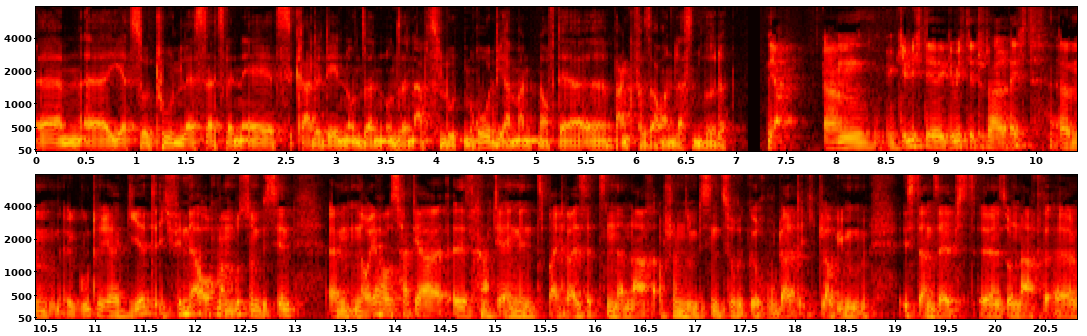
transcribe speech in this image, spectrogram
ähm, äh, jetzt so tun lässt, als wenn er jetzt gerade den unseren, unseren absoluten Rohdiamanten auf der äh, Bank versauern lassen würde. Ja, ähm, Gebe ich, dir, geb ich dir total recht. Ähm, gut reagiert. Ich finde auch, man muss so ein bisschen, ähm, Neuhaus hat ja, äh, hat ja in den zwei, drei Sätzen danach auch schon so ein bisschen zurückgerudert. Ich glaube, ihm ist dann selbst äh, so nach, äh,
